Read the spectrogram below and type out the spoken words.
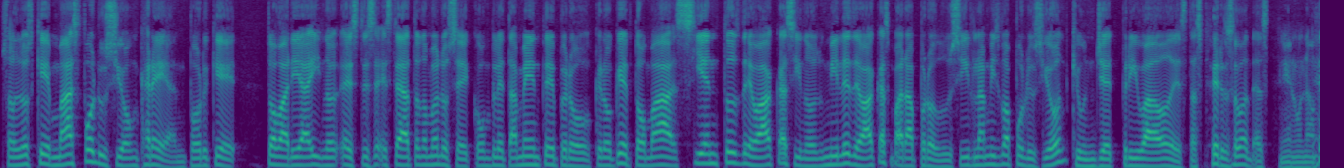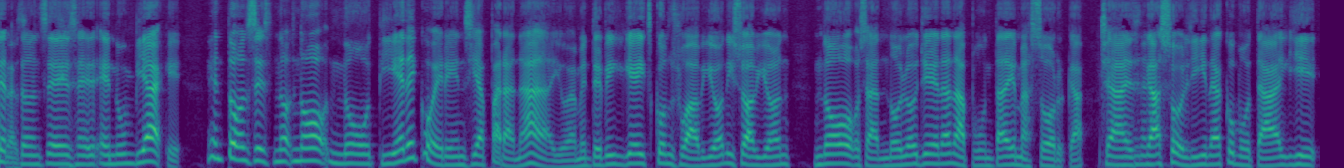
son los que más polución crean porque tomaría, y no, este, este dato no me lo sé completamente, pero creo que toma cientos de vacas, y no miles de vacas para producir la misma polución que un jet privado de estas personas. En una Entonces, en un viaje. Entonces, no, no, no tiene coherencia para nada. Y obviamente Bill Gates con su avión y su avión no, o sea, no lo llenan a punta de mazorca. O sea, es gasolina como tal y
